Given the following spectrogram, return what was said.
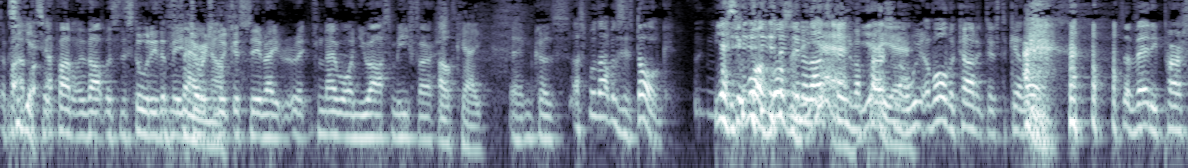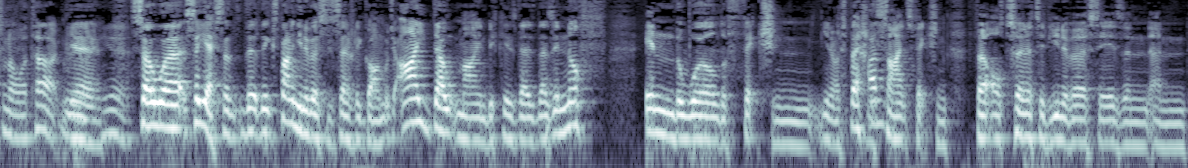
appa- So, yeah, so- apparently, that was the story that made George enough. Lucas say, "Right, right, from now on, you ask me first. Okay. because I suppose that was his dog. Yes, it was, wasn't you know, that's Yeah, kind of a yeah, personal. yeah. Of all the characters to kill off, it's a very personal attack. Really. Yeah. yeah. So, uh, so yes, so the, the expanded universe is essentially gone, which I don't mind because there's there's enough in the world of fiction, you know, especially science fiction, for alternative universes, and and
